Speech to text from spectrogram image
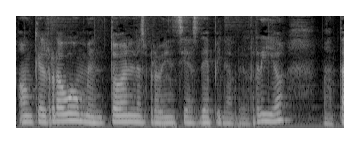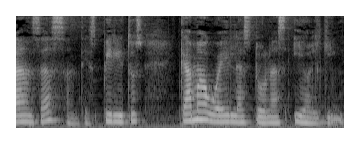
aunque el robo aumentó en las provincias de Pinar del Río, Matanzas, Santi Espíritus, Camagüey, Las Tunas y Holguín.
